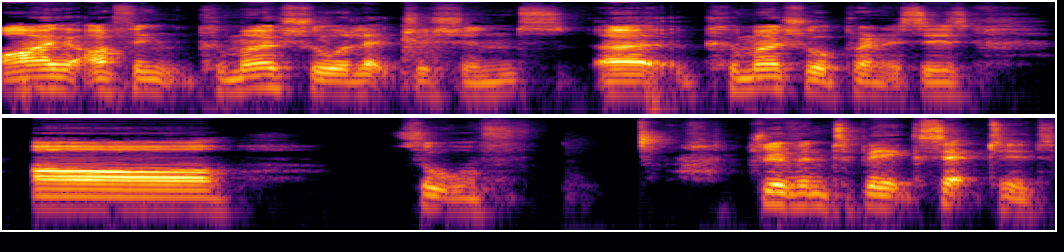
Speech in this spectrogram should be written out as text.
I I think commercial electricians, uh, commercial apprentices are sort of driven to be accepted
